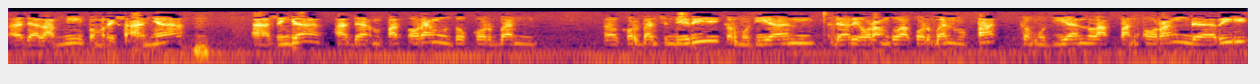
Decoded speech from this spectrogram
uh, dalami pemeriksaannya, hmm. uh, sehingga ada empat orang untuk korban uh, korban sendiri, kemudian dari orang tua korban empat, kemudian delapan orang dari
